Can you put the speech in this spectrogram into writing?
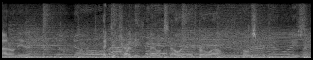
I don't either. I did try making my own sourdough for a while. That was pretty amusing.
